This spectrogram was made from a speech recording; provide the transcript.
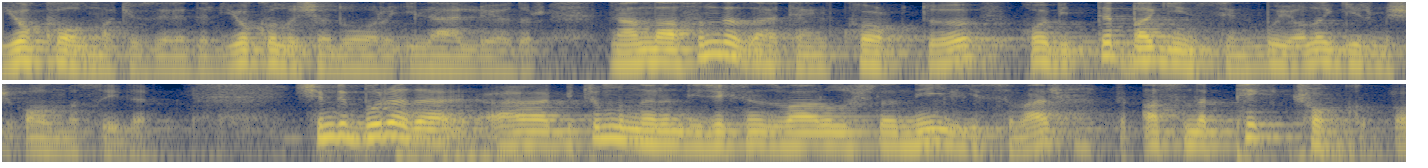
yok olmak üzeredir. Yok oluşa doğru ilerliyordur. Gandalf'ın da zaten korktuğu Hobbit'te Baggins'in bu yola girmiş olmasıydı. Şimdi burada e, bütün bunların diyeceksiniz varoluşla ne ilgisi var? Aslında pek çok e,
